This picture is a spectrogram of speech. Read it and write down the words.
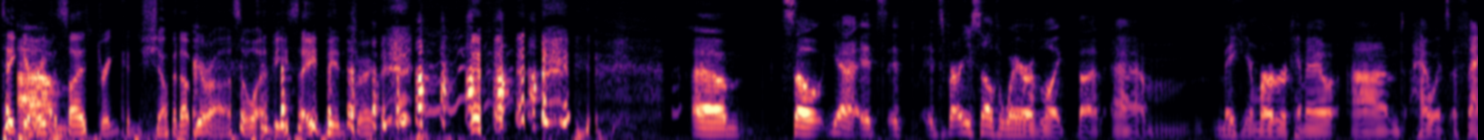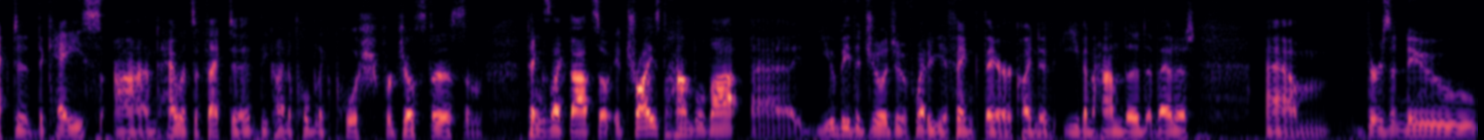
Take your um... oversized drink and shove it up your ass, or whatever you say in the intro. um. So yeah, it's it it's very self aware of like that. Um Making a Murderer came out and how it's affected the case and how it's affected the kind of public push for justice and things like that. So it tries to handle that. Uh, you be the judge of whether you think they're kind of even handed about it. Um, there's a new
